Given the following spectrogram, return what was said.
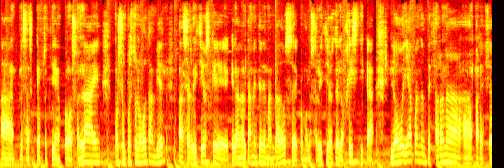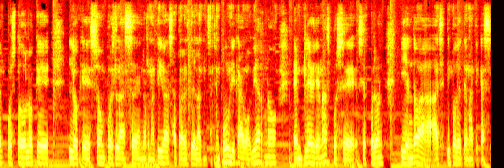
a empresas que ofrecían juegos online, por supuesto luego también a servicios que, que eran altamente demandados eh, como los servicios de logística. Luego ya cuando empezaron a, aparecer pues todo lo que, lo que son pues las eh, normativas a través de la administración pública, gobierno, empleo y demás, pues se fueron yendo a, ese tipo de temáticas.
